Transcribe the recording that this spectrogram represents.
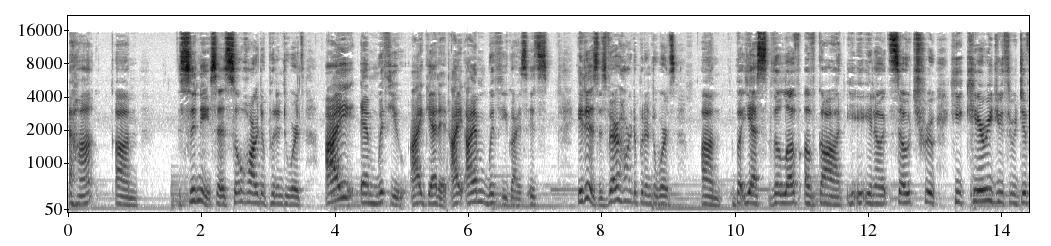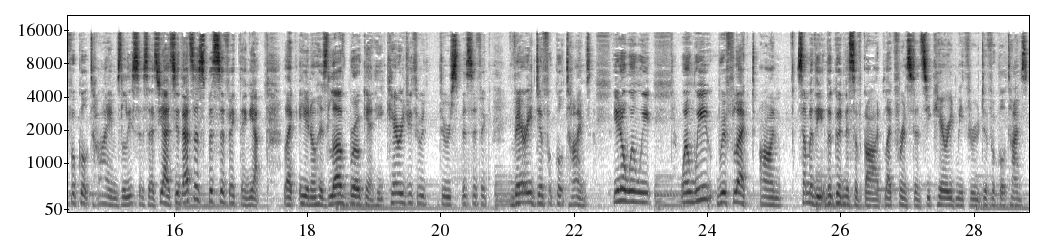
Uh huh. Um, Sydney says, so hard to put into words. I am with you. I get it. I I'm with you guys. It's it is. It's very hard to put into words. Um, but yes, the love of God, he, you know, it's so true. He carried you through difficult times. Lisa says, yeah, see, that's a specific thing. Yeah. Like, you know, his love broke in. He carried you through, through specific, very difficult times. You know, when we, when we reflect on some of the, the goodness of God, like for instance, he carried me through difficult times.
